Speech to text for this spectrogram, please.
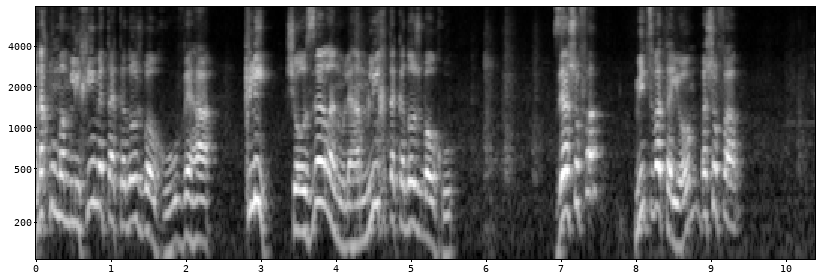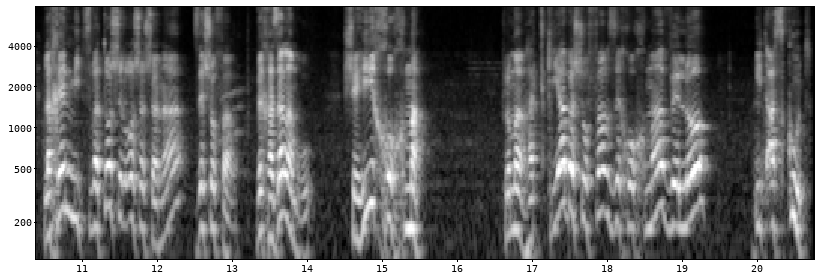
אנחנו ממליכים את הקדוש ברוך הוא, והכלי שעוזר לנו להמליך את הקדוש ברוך הוא, זה השופר. מצוות היום בשופר. לכן מצוותו של ראש השנה זה שופר. וחז"ל אמרו שהיא חוכמה. כלומר, התקיעה בשופר זה חוכמה ולא התעסקות.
